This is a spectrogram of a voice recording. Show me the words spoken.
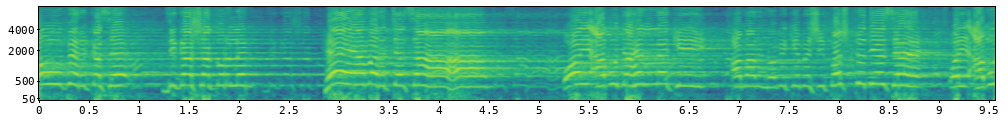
আউফের কাছে জিজ্ঞাসা করলেন, হে আমার চাচা, ওই আবু জাহেল নাকি আমার নবীকে বেশি কষ্ট দিয়েছে? ওই আবু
